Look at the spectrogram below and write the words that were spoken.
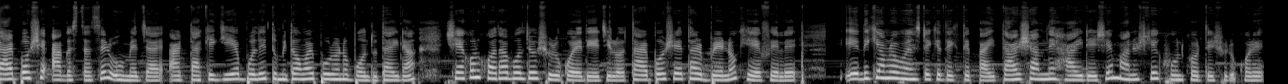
তারপর সে আগাস্তাসের রুমে যায়, আর তাকে গিয়ে বলে, তুমি তো আমার পুরনো বন্ধু, তাই না? সে এখন কথা বলতেও শুরু করে দিয়েছিল, তারপর সে তার ব্রেনও খেয়ে ফেলে। এদিকে আমরা ওয়েন্সডেকে দেখতে পাই, তার সামনে হাইড এসে মানুষকে খুন করতে শুরু করে।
